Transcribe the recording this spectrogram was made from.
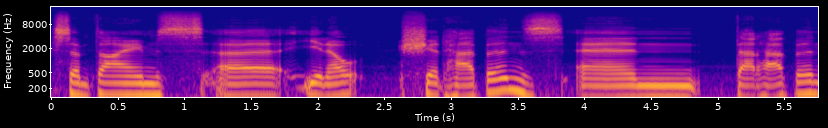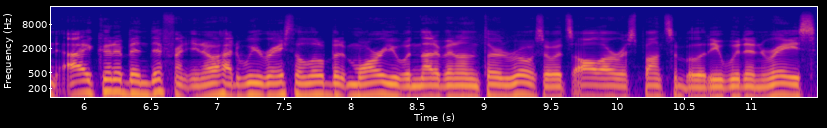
sometimes uh, you know shit happens, and that happened, I could have been different. You know, had we raced a little bit more, you would not have been on the third row. So it's all our responsibility. We didn't race.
